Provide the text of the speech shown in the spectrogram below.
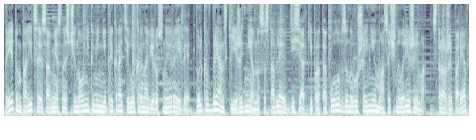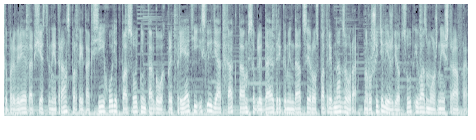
При этом полиция совместно с чиновниками не прекратила коронавирусные рейды. Только в Брянске ежедневно составляют десятки протоколов за нарушение масочного режима. Стражи порядка проверяют общественный транспорт и такси, ходят по сотням торговых предприятий и следят, как там соблюдают рекомендации Роспотребнадзора. Нарушителей ждет суд и возможные штрафы.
